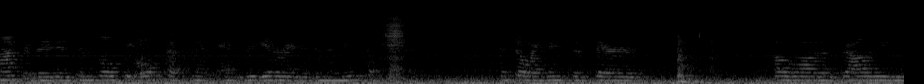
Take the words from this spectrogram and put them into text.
much of it is in both the Old Testament and reiterated in the New Testament. And so I think that there's a lot of value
